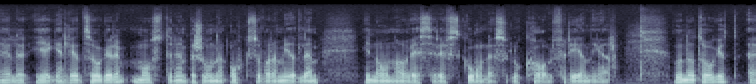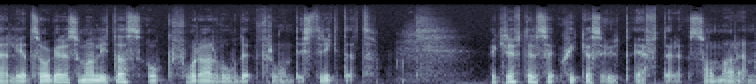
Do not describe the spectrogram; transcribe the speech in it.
eller egen ledsagare måste den personen också vara medlem i någon av SRF Skånes lokalföreningar. Undantaget är ledsagare som anlitas och får arvode från distriktet. Bekräftelse skickas ut efter sommaren.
